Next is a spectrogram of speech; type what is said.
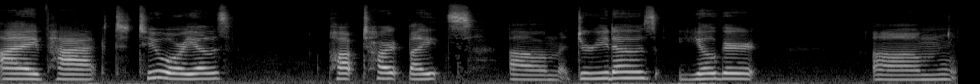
I packed two Oreos, Pop Tart bites, um, Doritos, yogurt, um,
